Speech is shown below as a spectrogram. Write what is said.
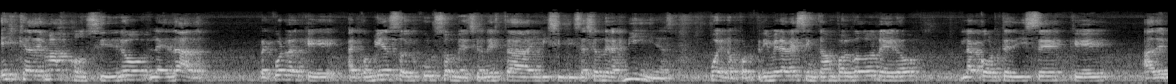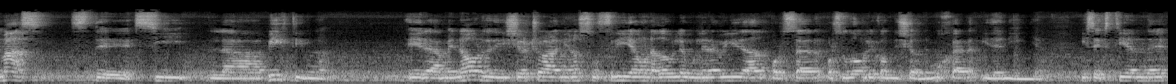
es que además consideró la edad. Recuerdan que al comienzo del curso mencioné esta invisibilización de las niñas bueno, por primera vez en campo algodonero, la Corte dice que además de si la víctima era menor de 18 años, sufría una doble vulnerabilidad por ser por su doble condición de mujer y de niña y se extiende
